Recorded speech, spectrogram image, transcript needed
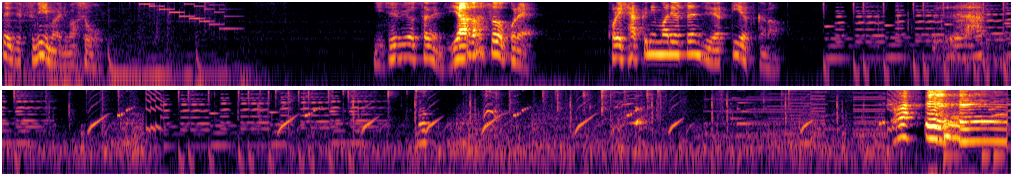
テージ3参りましょう。20秒チャレンジ。やばそうこれ。これ100人マリオチャレンジでやっていいやつかな。うわっあうー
